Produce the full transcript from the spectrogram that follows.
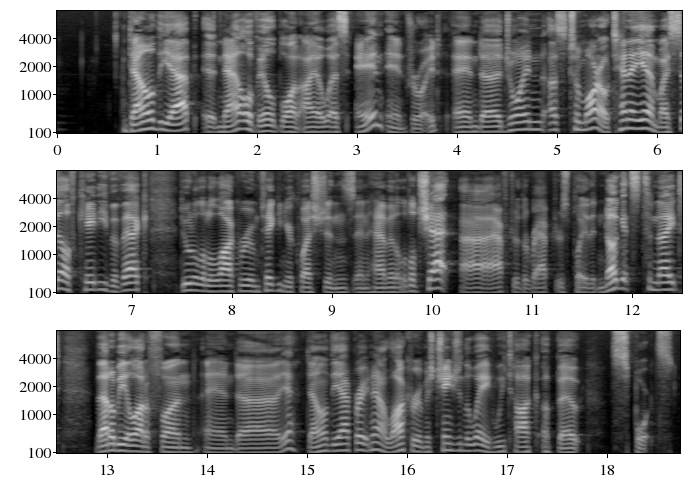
Download the app, uh, now available on iOS and Android, and uh, join us tomorrow, 10 a.m. Myself, Katie Vivek, doing a little locker room, taking your questions, and having a little chat uh, after the Raptors play the Nuggets tonight. That'll be a lot of fun. And uh, yeah, download the app right now. Locker Room is changing the way we talk about sports.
